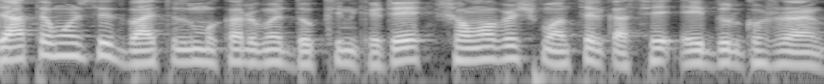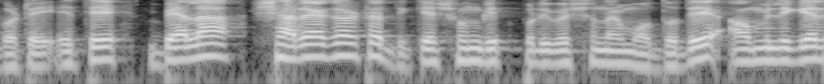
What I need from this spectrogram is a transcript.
জাতীয় মসজিদ বাইতুল মোকারমের দক্ষিণ গেটে সমাবেশ মঞ্চের কাছে এই দুর্ঘটনা ঘটে। এতে বেলা সাড়ে এগারোটার দিকে সংগীত পরিবেশনের মধ্য দিয়ে আওয়ামী লীগের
